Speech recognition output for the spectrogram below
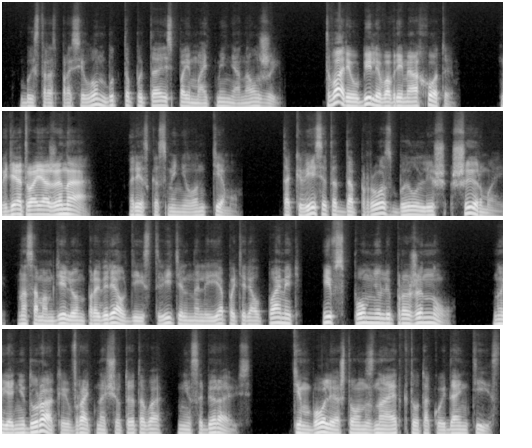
— быстро спросил он, будто пытаясь поймать меня на лжи. «Твари убили во время охоты». «Где твоя жена?» — резко сменил он тему. Так весь этот допрос был лишь ширмой. На самом деле он проверял, действительно ли я потерял память и вспомню ли про жену. Но я не дурак и врать насчет этого не собираюсь. Тем более, что он знает, кто такой дантист.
